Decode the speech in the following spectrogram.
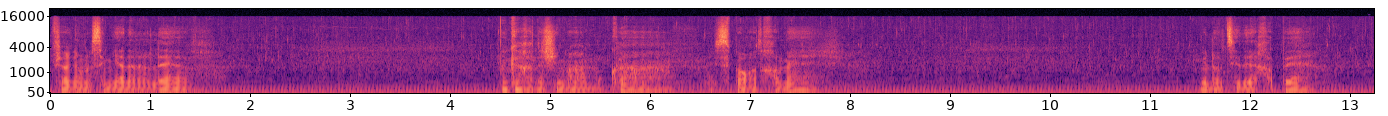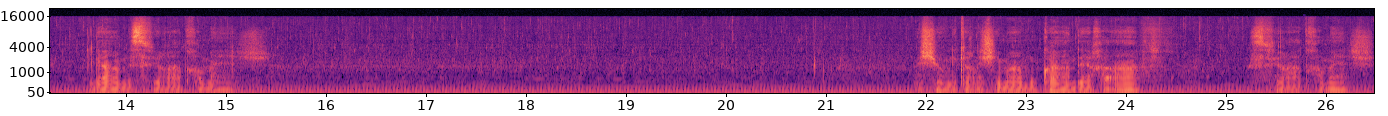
אפשר גם לשים יד על הלב. לקחת נשימה עמוקה, לספור עד חמש, ולהוציא דרך הפה, גם בספירה עד חמש. ושוב ניקח נשימה עמוקה דרך האף, ספירה עד חמש.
